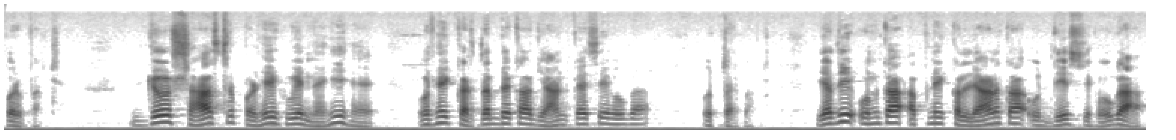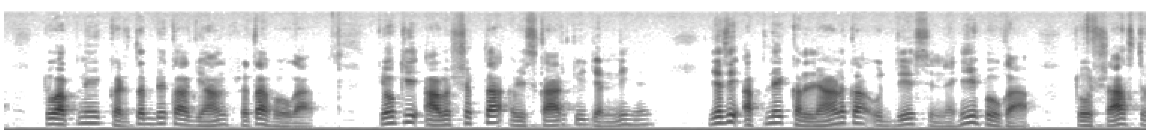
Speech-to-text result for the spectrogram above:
पूर्व पक्ष जो शास्त्र पढ़े हुए नहीं हैं, उन्हें कर्तव्य का ज्ञान कैसे होगा? उत्तर यदि उनका अपने कल्याण का उद्देश्य होगा तो अपने कर्तव्य का ज्ञान स्वतः होगा, क्योंकि आवश्यकता आविष्कार की जननी है। यदि अपने कल्याण का उद्देश्य नहीं होगा तो शास्त्र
